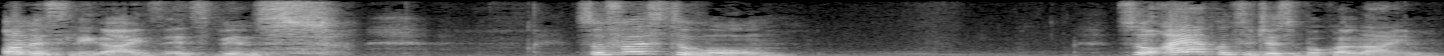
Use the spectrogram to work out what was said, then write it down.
honestly guys it's been so, so first of all so i happen to just book online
